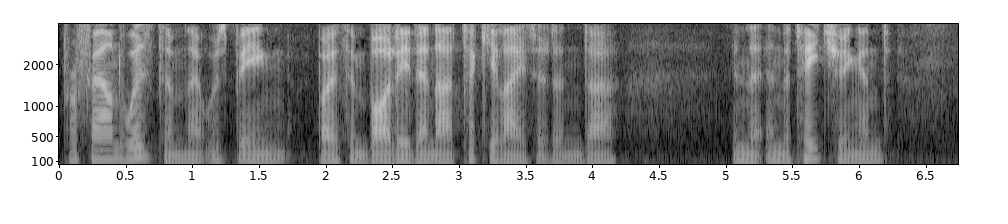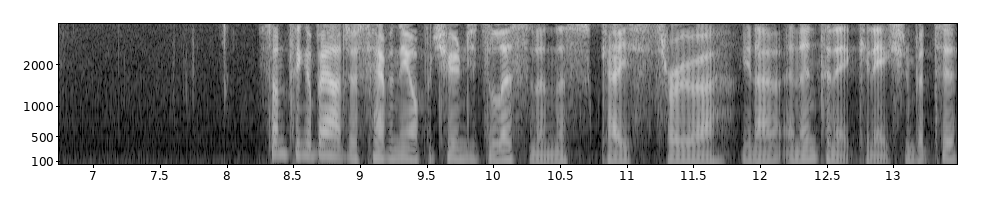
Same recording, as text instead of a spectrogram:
profound wisdom that was being both embodied and articulated and uh, in the in the teaching and something about just having the opportunity to listen in this case through a you know an internet connection but to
